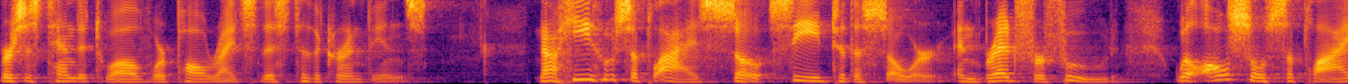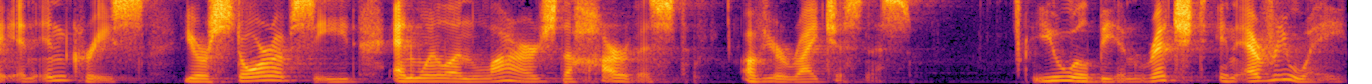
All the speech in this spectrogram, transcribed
verses 10 to 12, where Paul writes this to the Corinthians. Now, he who supplies seed to the sower and bread for food will also supply and increase your store of seed and will enlarge the harvest of your righteousness. You will be enriched in every way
